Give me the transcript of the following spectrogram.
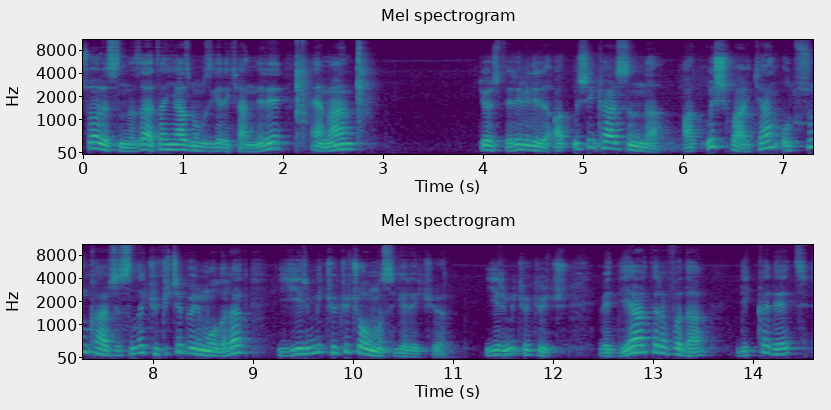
Sonrasında zaten yazmamız gerekenleri hemen gösterebiliriz. 60'ın karşısında 60 varken 30'un karşısında kök 3'e bölümü olarak 20 kök 3 olması gerekiyor. 20 kök 3 ve diğer tarafa da dikkat et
